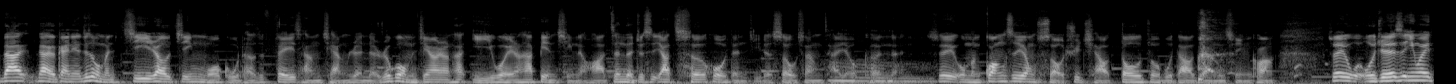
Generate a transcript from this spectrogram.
大家大家有概念，就是我们肌肉、筋膜、骨头是非常强韧的。如果我们今天要让它移位、让它变形的话，真的就是要车祸等级的受伤才有可能。所以我们光是用手去敲都做不到这样的情况。所以，我我觉得是因为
